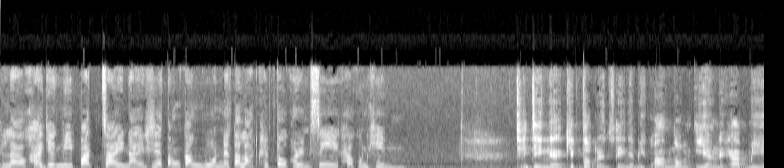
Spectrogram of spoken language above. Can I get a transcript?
นแล้วค่ะ ยังมีปัจจัยไหนที่จะต้องกังวลในตลาดคริปโตเคอเรนซีคะคุณคิม ที่จริงเนี่ยคริปโตเคอเรนซีเนี่ยมีความโน้มเอียงนะครับ มี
